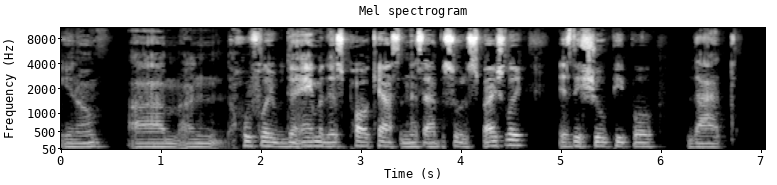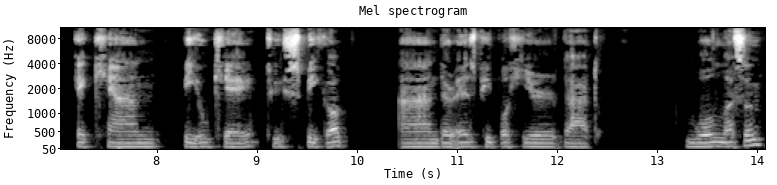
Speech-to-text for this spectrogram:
You know, um, and hopefully the aim of this podcast and this episode especially is to show people that it can be okay to speak up. And there is people here that will listen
